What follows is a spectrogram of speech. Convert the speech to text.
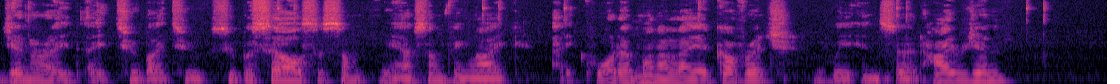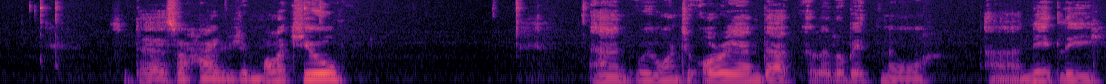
generate a 2 by 2 supercell. So some we have something like a quarter monolayer coverage we insert hydrogen so there's a hydrogen molecule. And we want to orient that a little bit more uh, neatly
